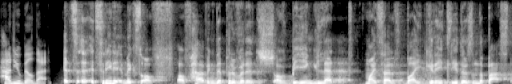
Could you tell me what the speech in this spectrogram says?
How do you build that? It's it's really a mix of of having the privilege of being led myself by great leaders in the past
